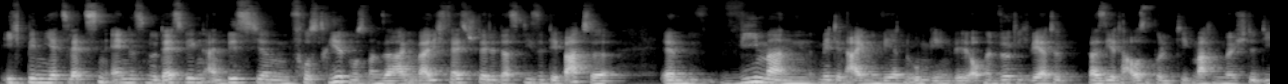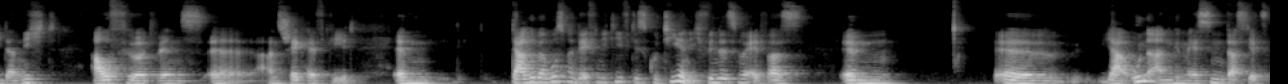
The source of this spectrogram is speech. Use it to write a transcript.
Ich bin jetzt letzten Endes nur deswegen ein bisschen frustriert, muss man sagen, weil ich feststelle, dass diese Debatte ähm, wie man mit den eigenen Werten umgehen will, ob man wirklich wertebasierte Außenpolitik machen möchte, die dann nicht aufhört, wenn es ans Scheckheft geht. Ähm, darüber muss man definitiv diskutieren. Ich finde es nur etwas ähm, äh, ja, unangemessen, das jetzt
